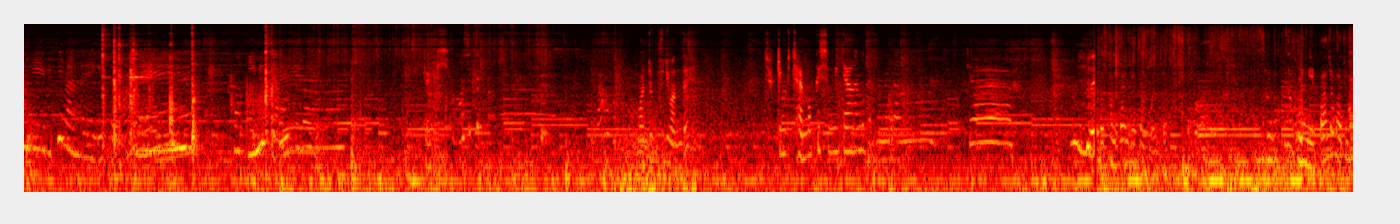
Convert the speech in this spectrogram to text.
여기 리필 안내해야겠어요. 네. 더 이미지 여기. 완전 푸짐한데? 잘 먹겠습니다. 잘 먹겠습니다. 야. 간장게장 먼저. 기름이 빠져가지고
